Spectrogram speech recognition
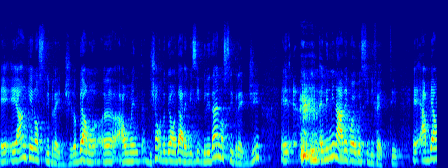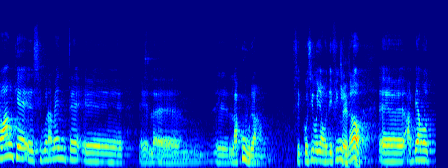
e, e anche i nostri pregi. Dobbiamo, eh, aumenta, diciamo, dobbiamo dare visibilità ai nostri pregi e eliminare poi questi difetti. E abbiamo anche eh, sicuramente eh, eh la, eh, la, cura, se così vogliamo definirla, certo. no? Abbiamo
